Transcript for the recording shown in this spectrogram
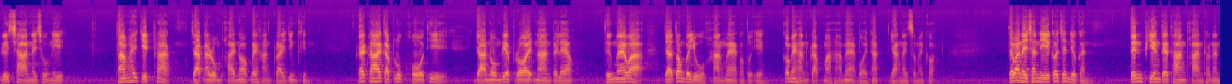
หรือฌานในช่วงนี้ทำให้จิตพรากจากอารมณ์ภายนอกได้ห่างไกลยิ่งขึ้น คล้ายๆกับลูกโคที่ยานมเรียบร้อยนานไปแล้ว ถึงแม้ว่าจะต้องไปอยู่ห่างแม่ของตัวเอง ก็ไม่หันกลับมาหาแม่บ่อยนักอย่างในสมัยก่อน แต่ว่าในชั้นนี้ก็เช่นเดียวกัน เป็นเพียงแต่ทางผ่านเท่านั้น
